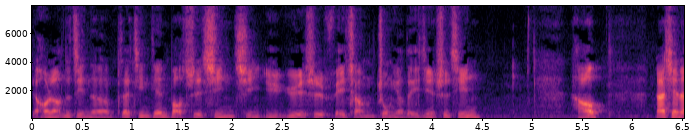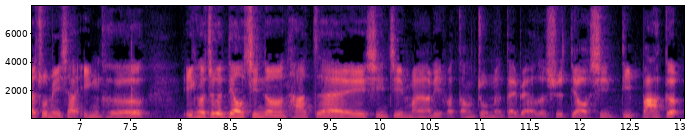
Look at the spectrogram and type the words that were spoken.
然后让自己呢，在今天保持心情愉悦是非常重要的一件事情。好，那先来说明一下银河，银河这个调性呢，它在星际玛雅历法当中呢，代表的是调性第八个。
